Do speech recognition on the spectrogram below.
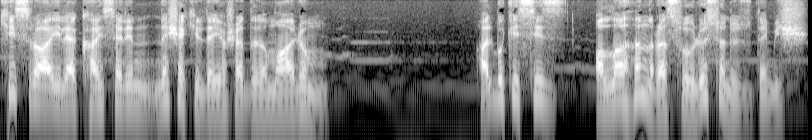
Kisra ile Kayser'in ne şekilde yaşadığı malum. Halbuki siz Allah'ın Resulüsünüz demiş.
